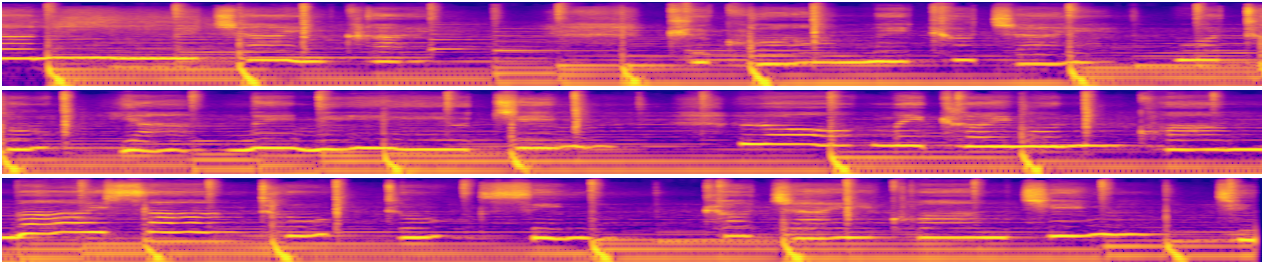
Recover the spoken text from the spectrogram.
นั้นไม่ใช่ใคร คือความไม่เข้าใจ ว่าทุกอย่างไม่มีอยู่จริง โลกไม่เคยหมุนความหมายสร้างทุกทุกสิ่ง เข้าใจความจริงจึง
